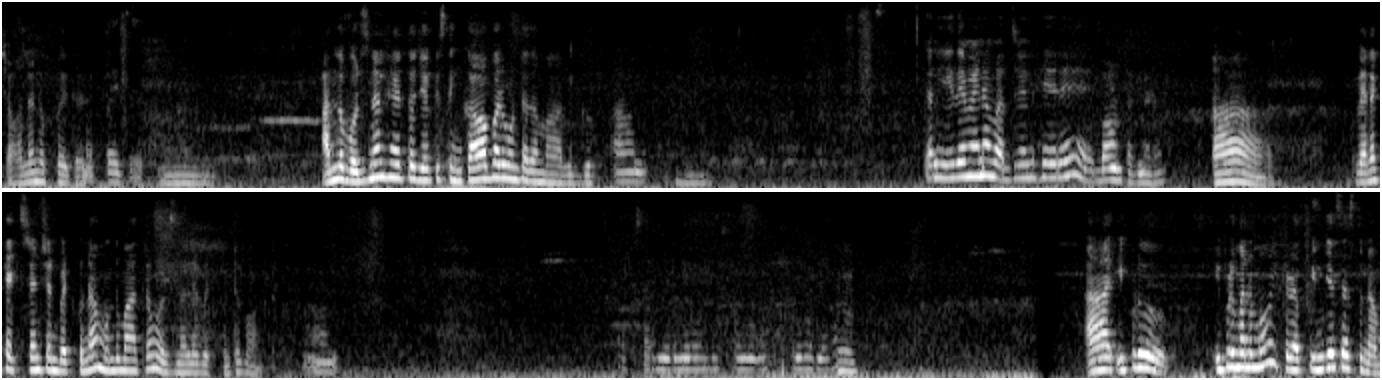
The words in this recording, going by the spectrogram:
చాలా నొప్పి అవుతుంది. నొప్పి అవుతుంది. అందులో ఒరిజినల్ హెయిర్తో చేపిస్తే ఇంకా బరువు ఉంటుందమ్మా ఆ విగ్గు. అవును. కానీ ఏదేమైనా ఒరిజినల్ హెయిరే బాగుంటుంది మేడం. ఆ, వెనక ఎక్స్టెన్షన్ పెట్టుకున్నా ముందు మాత్రం ఒరిజినలే పెట్టుకుంటే బాగుంటుంది. అవును. ఒకసారి మీరు మీరే. ఆ, ఇప్పుడు ఇప్పుడు మనము ఇక్కడ పిన్ చేసేస్తున్నాం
